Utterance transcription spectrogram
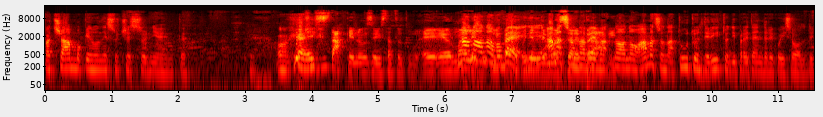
facciamo che non è successo niente. Ok. Ci sta che non sei stato tu. E, e ormai No, no, no, vabbè, eh, Amazon aveva no, no, Amazon ha tutto il diritto di pretendere quei soldi,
